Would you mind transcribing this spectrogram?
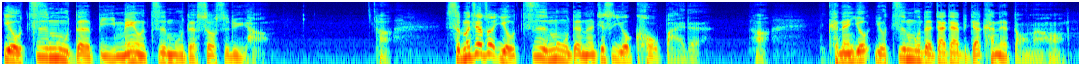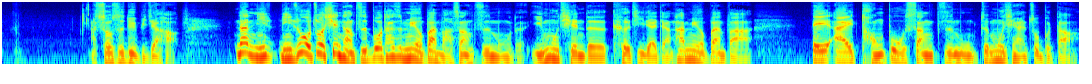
有字幕的比没有字幕的收视率好，好。什么叫做有字幕的呢？就是有口白的，好，可能有有字幕的，大家比较看得懂了哈，收视率比较好。那你你如果做现场直播，它是没有办法上字幕的。以目前的科技来讲，它没有办法 AI 同步上字幕，这目前还做不到，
